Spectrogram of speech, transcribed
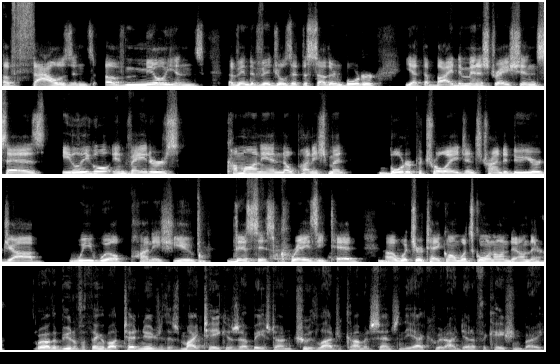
of thousands of millions of individuals at the southern border. Yet the Biden administration says illegal invaders come on in, no punishment. Border Patrol agents trying to do your job we will punish you. This is crazy, Ted. Uh, what's your take on what's going on down there? Well, the beautiful thing about Ted Nugent is my take is uh, based on truth, logic, common sense, and the accurate identification by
